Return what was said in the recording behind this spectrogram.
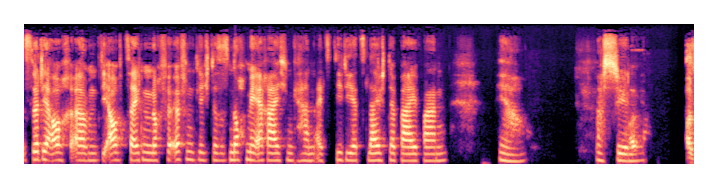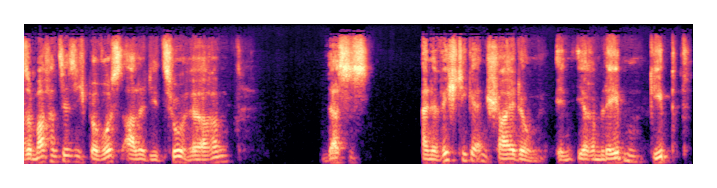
Es wird ja auch ähm, die Aufzeichnung noch veröffentlicht, dass es noch mehr erreichen kann, als die, die jetzt live dabei waren. Ja, war schön. Also machen Sie sich bewusst, alle, die zuhören, dass es eine wichtige Entscheidung in Ihrem Leben gibt,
